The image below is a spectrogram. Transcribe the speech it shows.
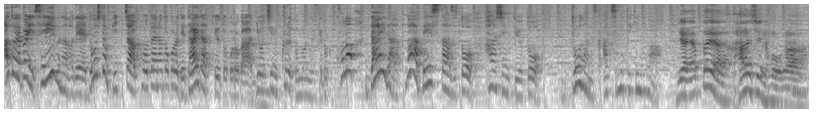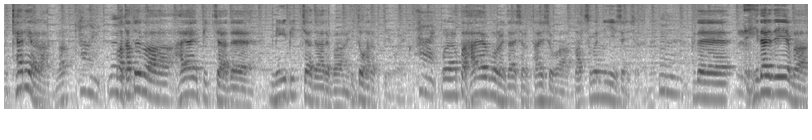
あとやっぱりセ・リーグなのでどうしてもピッチャー交代のところで代打っていうところが両チーム来ると思うんですけどこの代打はベイスターズと阪神っていうとどうなんですか？厚み的には。いややっぱり阪神の方がキャリアがあるな、はい。うん、まあ、例えば速いピッチャーで右ピッチャーであれば糸原っていうのがいる、はい、これはやっぱり速いボールに対しての対処が抜群にいい選手だよね。うん、で左で言えば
